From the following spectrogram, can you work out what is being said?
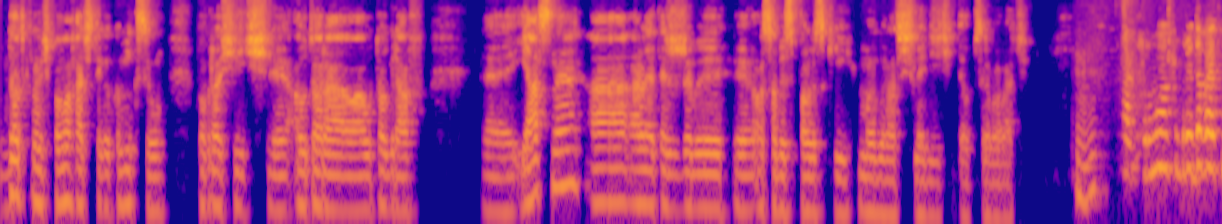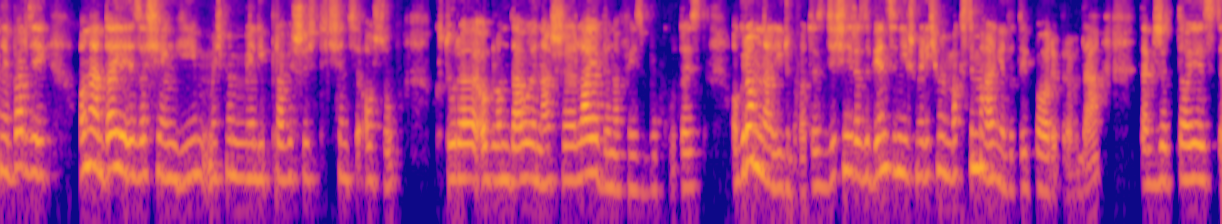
dotknąć, pomachać tego komiksu, poprosić autora o autograf, jasne, a, ale też, żeby osoby z Polski mogły nas śledzić i to obserwować. Mhm. Tak, formuła hybrydowa jak najbardziej, ona daje zasięgi. Myśmy mieli prawie 6 tysięcy osób, które oglądały nasze live'y na Facebooku. To jest ogromna liczba, to jest 10 razy więcej niż mieliśmy maksymalnie do tej pory, prawda? Także to jest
